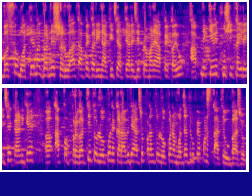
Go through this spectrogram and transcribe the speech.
બસો બોતેરમાં ઘરની શરૂઆત આપે કરી નાખી છે અત્યારે જે પ્રમાણે આપે કહ્યું આપને કેવી ખુશી થઈ રહી છે કારણ કે આપ પ્રગતિ તો લોકોને કરાવી રહ્યા છો પરંતુ લોકોના મદદરૂપે પણ સાથે ઊભા છો.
